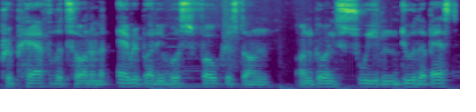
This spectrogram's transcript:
prepare for the tournament, everybody was focused on on going to Sweden and do their best.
